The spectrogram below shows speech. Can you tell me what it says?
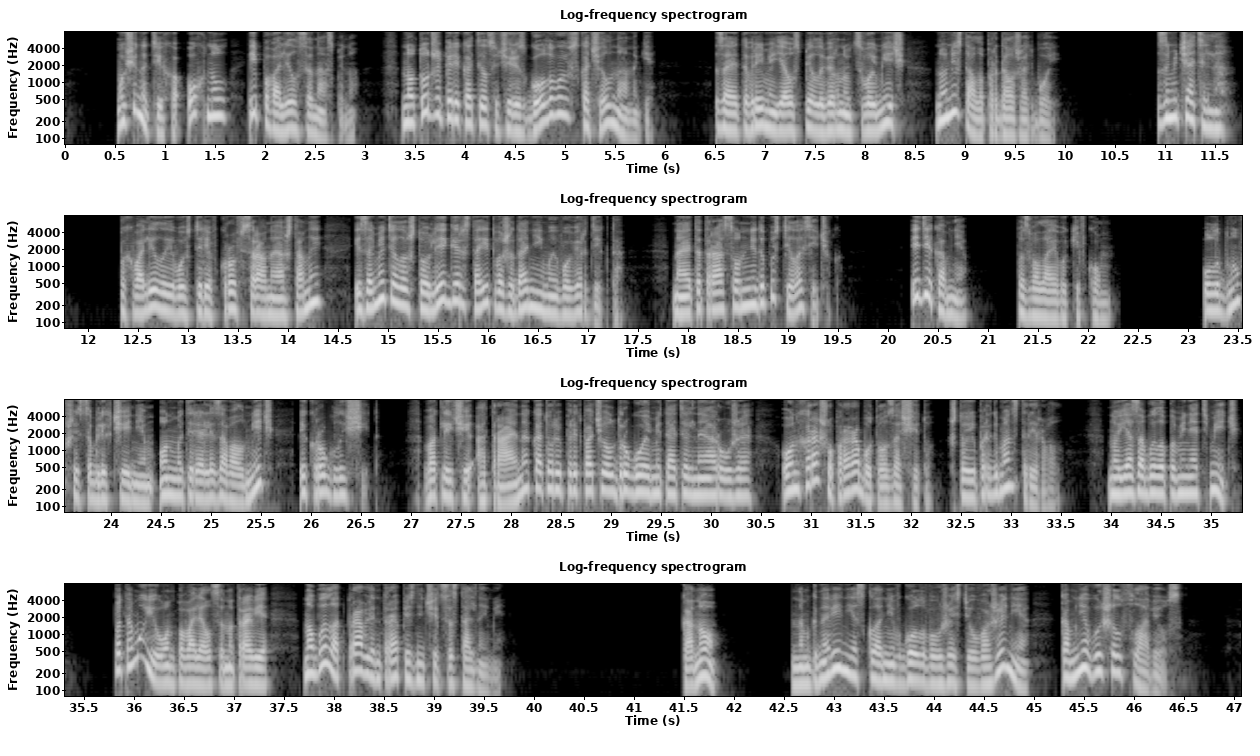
Мужчина тихо охнул и повалился на спину. Но тут же перекатился через голову и вскочил на ноги. За это время я успела вернуть свой меч, но не стала продолжать бой. «Замечательно», — похвалила его, стерев кровь с раны о штаны, и заметила, что Легер стоит в ожидании моего вердикта. На этот раз он не допустил осечек. «Иди ко мне», — позвала его кивком. Улыбнувшись с облегчением, он материализовал меч и круглый щит. В отличие от Райана, который предпочел другое метательное оружие, он хорошо проработал защиту, что и продемонстрировал. Но я забыла поменять меч. Потому и он повалялся на траве, но был отправлен трапезничать с остальными. «Кано!» На мгновение, склонив голову в жесте уважения, ко мне вышел Флавиус.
